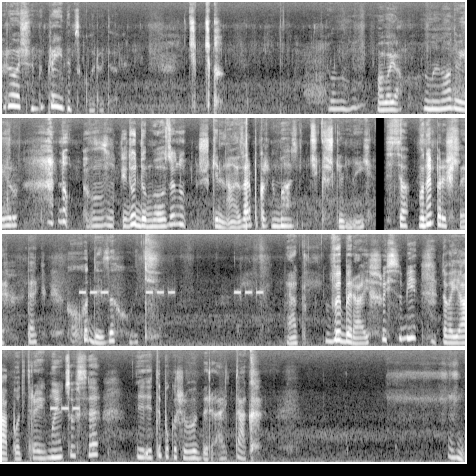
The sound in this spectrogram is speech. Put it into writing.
Хороше, ми приїдемо скоро, так. Чик-чик. А я не на двір. Ну, м, ідуть до магазину шкільного. Зараз покажу магазинчик шкільний. Все, вони перейшли. Так, ходи, заходь. Так, вибирай щось собі. Давай я потримаю це все. І ти поки що вибирай. Так. Мені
